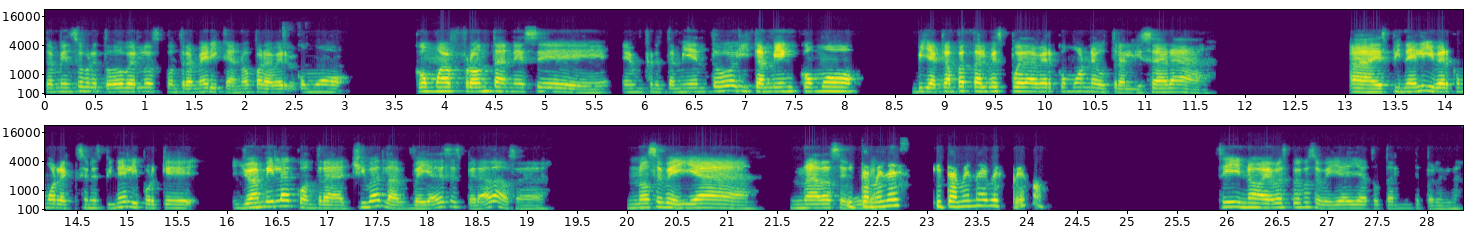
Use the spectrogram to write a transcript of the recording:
también sobre todo verlos contra América, ¿no? Para ver cómo, cómo afrontan ese enfrentamiento y también cómo Villacampa tal vez pueda ver cómo neutralizar a, a Spinelli y ver cómo reacciona Spinelli, porque yo a Mila contra Chivas la veía desesperada, o sea, no se veía nada segura. Y también es, y también Eva Espejo. Sí, no, Eva Espejo se veía ya totalmente perdida.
